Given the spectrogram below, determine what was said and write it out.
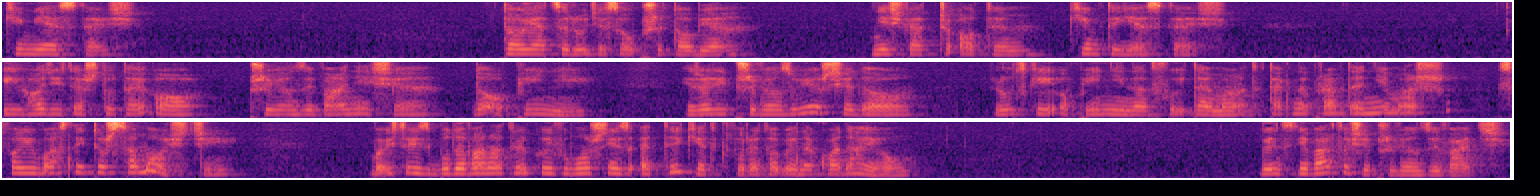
kim jesteś. To, jacy ludzie są przy tobie, nie świadczy o tym, kim ty jesteś. I chodzi też tutaj o przywiązywanie się do opinii. Jeżeli przywiązujesz się do ludzkiej opinii na Twój temat, tak naprawdę nie masz swojej własnej tożsamości, bo jesteś zbudowana tylko i wyłącznie z etykiet, które tobie nakładają. Więc nie warto się przywiązywać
